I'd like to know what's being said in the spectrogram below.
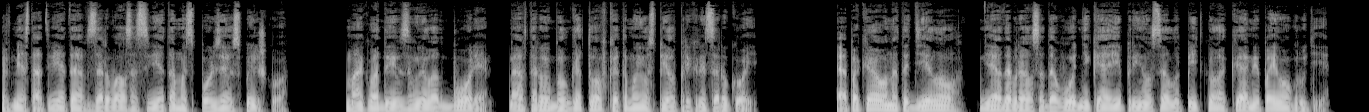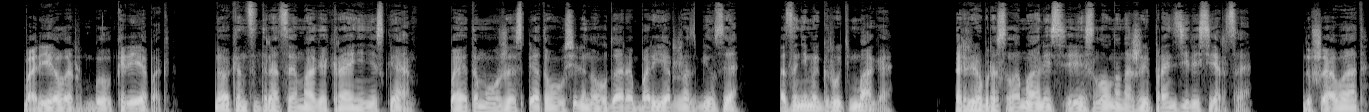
Вместо ответа взорвался светом, используя вспышку. Маг воды взвыл от боли, а второй был готов к этому и успел прикрыться рукой. А пока он это делал, я добрался до водника и принялся лупить кулаками по его груди. Барьер был крепок, но концентрация мага крайне низка, поэтому уже с пятого усиленного удара барьер разбился, а за ним и грудь мага. Ребра сломались и, словно ножи, пронзили сердце. Душа в ад,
